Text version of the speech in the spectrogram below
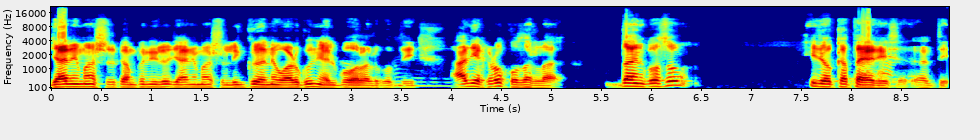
జానీ మాస్టర్ కంపెనీలు జానీ మాస్టర్ లింకులు అన్నీ వాడుకుని వెళ్ళిపోవాలనుకుంది. అది ఎక్కడో కుదరలా. దానికోసం ఇది ఒక్క తయారు చేశారు అంతే.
